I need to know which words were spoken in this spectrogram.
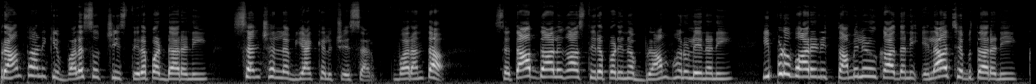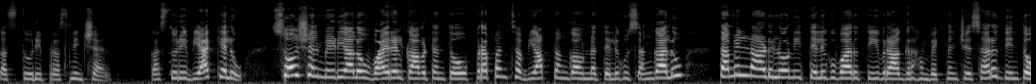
ప్రాంతానికి వలసొచ్చి స్థిరపడ్డారని సంచలన వ్యాఖ్యలు చేశారు. వారంతా శతాబ్దాలుగా స్థిరపడిన బ్రాహ్మణులేనని ఇప్పుడు వారిని తమిళులు కాదని ఎలా చెబుతారని కస్తూరి ప్రశ్నించారు. కస్తూరి వ్యాఖ్యలు సోషల్ మీడియాలో వైరల్ కావటంతో ప్రపంచ వ్యాప్తంగా ఉన్న తెలుగు సంఘాలు తమిళనాడులోని తెలుగువారు తీవ్ర ఆగ్రహం వ్యక్తం చేశారు. దీంతో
